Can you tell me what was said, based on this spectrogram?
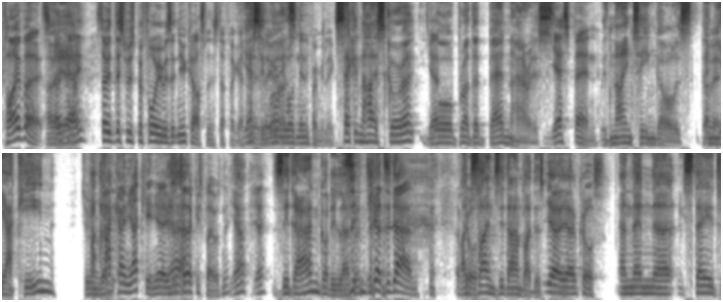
Kluivert. Oh, okay, so this was before he was at Newcastle and stuff. I guess. Yes, so it He was. wasn't in the Premier League. Second highest scorer, your brother Ben Harris, Yes, Ben. with 19 goals. Then. Yakin. Do you remember? Hakan Yakin. Yeah, he was Yeah. a Turkish player, wasn't he? yeah. Yeah. Zidane got 11. yeah, Zidane. Of I'd course. signed Zidane by this point. Yeah, yeah, of course. And then uh, he stayed,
